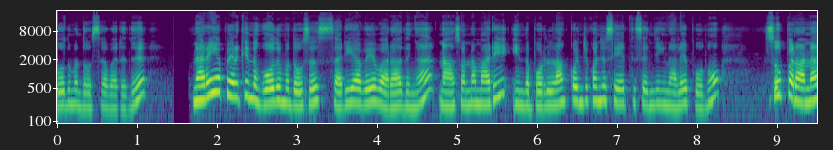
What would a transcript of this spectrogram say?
கோதுமை தோசை வருது. நிறைய பேருக்கு இந்த கோதுமை தோசை சரியாகவே வராதுங்க. நான் சொன்ன மாதிரி இந்த பொருள்லாம் கொஞ்சம் கொஞ்சம் சேர்த்து செஞ்சிங்கனாலே போதும். சூப்பரான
